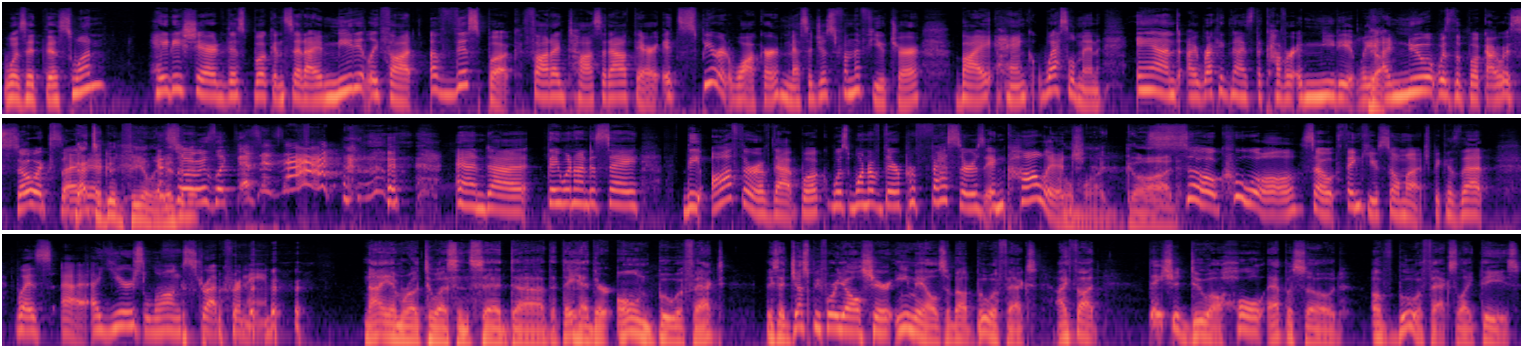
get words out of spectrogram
was it this one? Haiti shared this book and said, I immediately thought of this book, thought I'd toss it out there. It's Spirit Walker Messages from the Future by Hank Wesselman. And I recognized the cover immediately. Yeah. I knew it was the book. I was so excited. That's a good feeling, and isn't so it? I was like, this is it. and uh, they went on to say, the author of that book was one of their professors in college. Oh my God. So cool. So thank you so much because that was uh, a years long struggle for me. Niam wrote to us and said uh, that they had their own boo effect. They said, just before y'all share emails about boo effects, I thought they should do a whole episode of boo effects like these.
